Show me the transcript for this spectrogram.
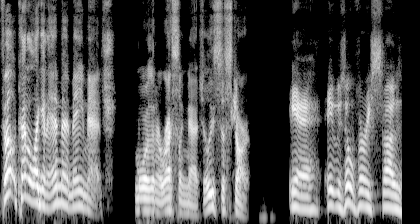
felt kind of like an MMA match more than a wrestling match, at least to start. yeah, it was all very slow,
